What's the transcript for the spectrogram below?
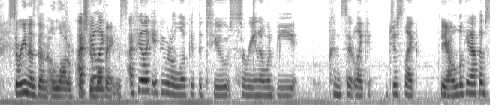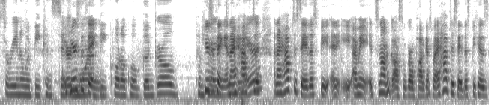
Serena's done a lot of I feel questionable like things. I feel like if you were to look at the two, Serena would be consider like just like you Yeah. know looking at them, Serena would be considered Here's the thing. the quote unquote good girl. Here's the thing, and I have to, and I have to say this. Be, and I mean, it's not a Gossip Girl podcast, but I have to say this because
